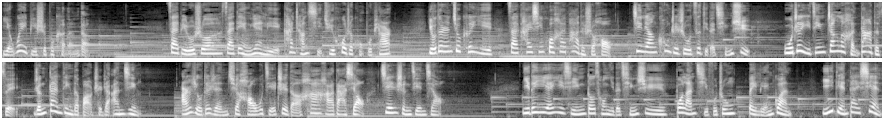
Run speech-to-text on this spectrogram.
也未必是不可能的。再比如说，在电影院里看场喜剧或者恐怖片儿，有的人就可以在开心或害怕的时候，尽量控制住自己的情绪，捂着已经张了很大的嘴，仍淡定地保持着安静；而有的人却毫无节制地哈哈大笑，尖声尖叫。你的一言一行都从你的情绪波澜起伏中被连贯，以点带线，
